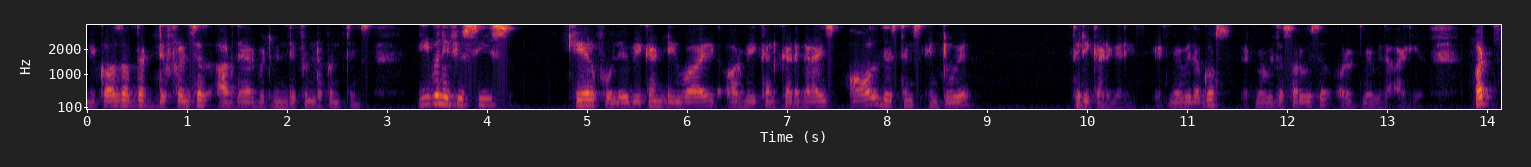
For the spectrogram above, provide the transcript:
because of the differences are there between different different things. Even if you see carefully we can divide or we can categorize all these things into a three categories. It may be the goods it may be the services or it may be the ideas. But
